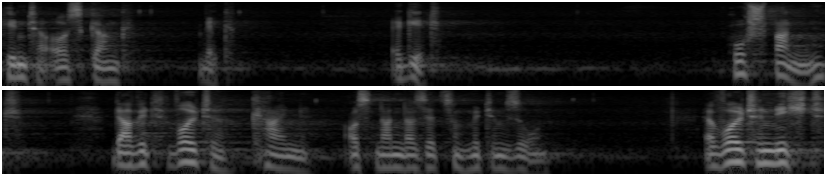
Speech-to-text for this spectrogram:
Hinterausgang weg. Er geht. Hochspannend. David wollte keine Auseinandersetzung mit dem Sohn. Er wollte nicht,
